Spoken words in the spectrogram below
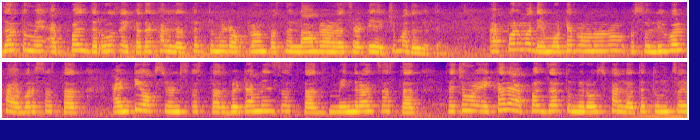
जर तुम्ही ॲपल दररोज एखादा खाल्लं तर तुम्ही डॉक्टरांपासून लांब राहण्यासाठी ह्याची मदत होते. ॲपलमध्ये मोठ्या प्रमाणावर सोल्युबल फायबर्स असतात अँटीऑक्सिडंट्स असतात व्हिटॅमिन्स असतात मिनरल्स असतात. त्याच्यामुळे एखादं ॲपल जर तुम्ही रोज खाल्लं तर तुमचं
